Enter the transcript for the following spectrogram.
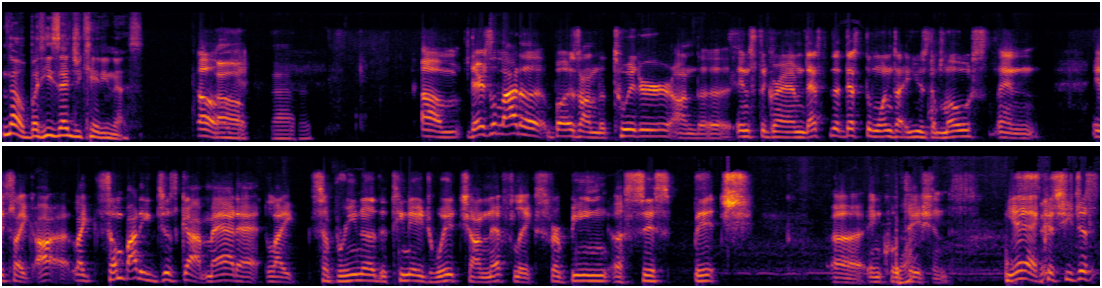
No, but he's educating us. oh, Oh, okay. got it. Um there's a lot of buzz on the twitter on the instagram. That's the that's the ones i use the most. And it's like uh, like somebody just got mad at like sabrina the teenage witch on netflix for being a cis bitch uh in quotations. Yeah because she just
